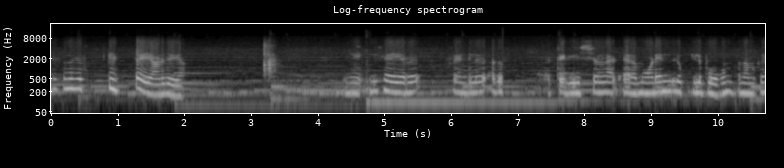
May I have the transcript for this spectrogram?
ജസ്റ്റ് ഒന്ന് ജസ്റ്റ് ക്ലിപ്പ് ചെയ്യാണ് ചെയ്യാം. പിന്നെ ഈ ഹെയർ ഫ്രണ്ടിൽ അത് ട്രഡീഷണൽ മോഡേൺ ലുക്കിൽ പോകും. അപ്പം നമുക്ക്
